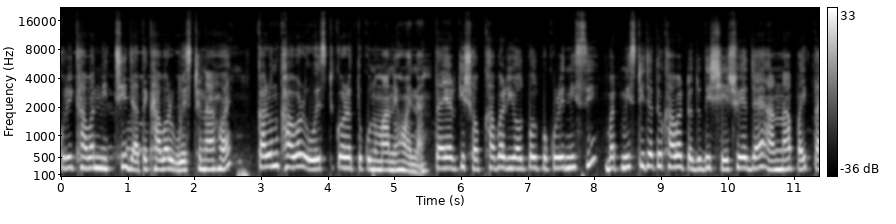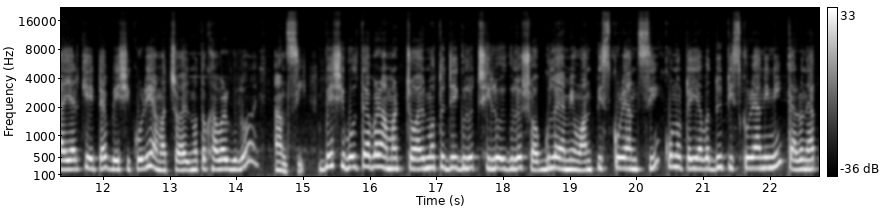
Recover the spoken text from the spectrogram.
করেই খাবার নিচ্ছি যাতে খাবার ওয়েস্ট না হয়। কারণ খাবার ওয়েস্ট করার তো কোনো মানে হয় না। তাই আর কি সব খাবারই অল্প অল্প করে নিচ্ছি বাট মিষ্টি জাতীয় খাবারটা যদি শেষ হয়ে যায় আর না পাই, তাই আর কি এটা বেশি করে আমার চয়েস মতো খাবারগুলো আনছি। বেশি বলতে আবার আমার চয়েস মতো যেগুলো ছিল, ওইগুলো সবগুলোই আমি ওয়ান পিস করে আনছি। কোনোটাই আবার দুই পিস করে আনিনি, কারণ এত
